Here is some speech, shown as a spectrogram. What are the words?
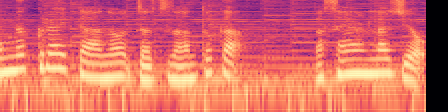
音楽ライターの雑談とかマサヤンラジオ。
